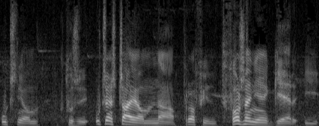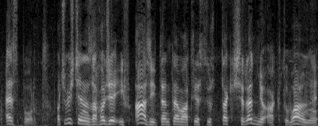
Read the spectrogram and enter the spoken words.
uczniom, którzy uczęszczają na profil tworzenie gier i e-sport. Oczywiście na zachodzie i w Azji ten temat jest już tak średnio aktualny,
